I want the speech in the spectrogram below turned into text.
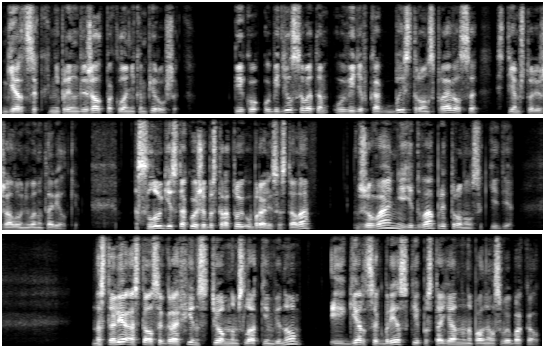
Герцог не принадлежал к поклонникам пирушек. Пико убедился в этом, увидев, как быстро он справился с тем, что лежало у него на тарелке. Слуги с такой же быстротой убрали со стола. Джованни едва притронулся к еде. На столе остался графин с темным сладким вином, и герцог Брестский постоянно наполнял свой бокал.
